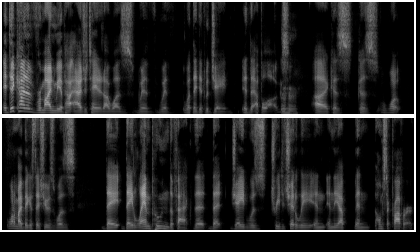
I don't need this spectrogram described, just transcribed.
it did kind of remind me of how agitated I was with with what they did with Jade in the epilogues. Mhm. Uh, because because one one of my biggest issues was they they lampooned the fact that that Jade was treated shittily in in the up in Homestuck proper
